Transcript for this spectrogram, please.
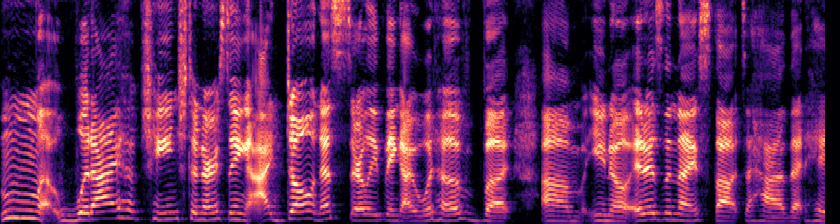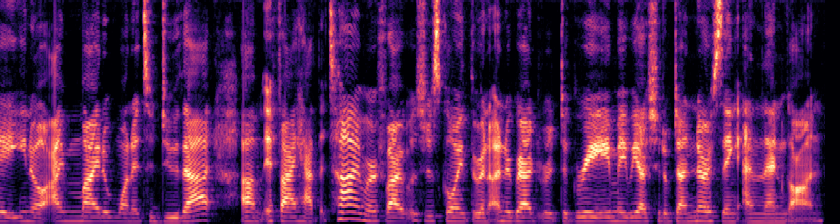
mm, would I have changed to nursing? I don't necessarily think I would have, but um, you know, it is a nice thought to have that, hey, you know, I might have wanted to do that um, if I had the time or if I was just going through an undergraduate degree, maybe I should have done nursing and then gone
